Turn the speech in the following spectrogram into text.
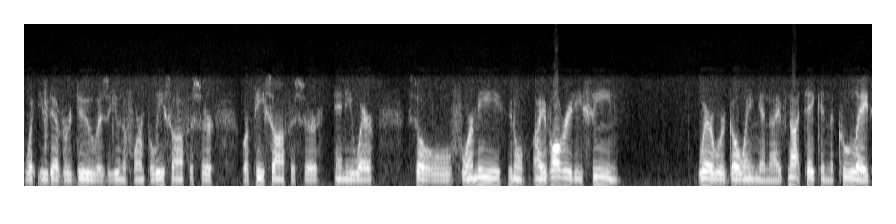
what you'd ever do as a uniformed police officer or peace officer anywhere. So for me, you know, I've already seen where we're going and I've not taken the Kool-Aid.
